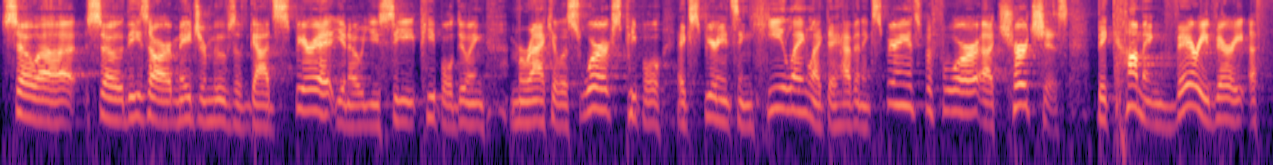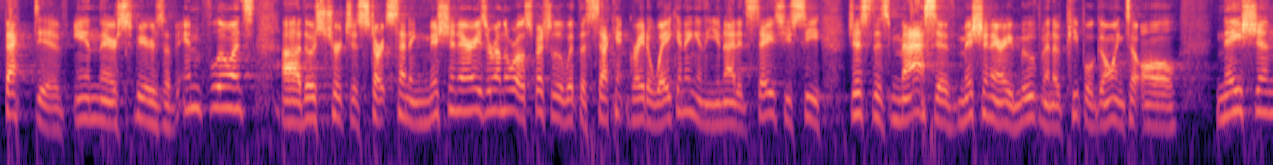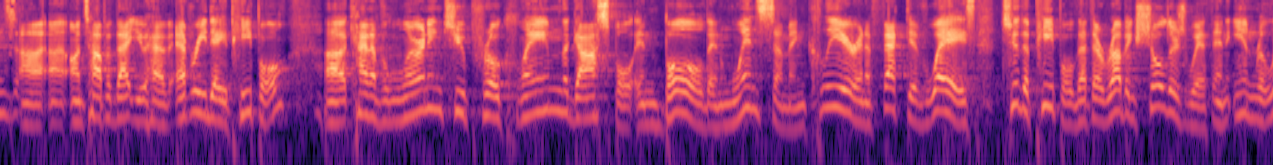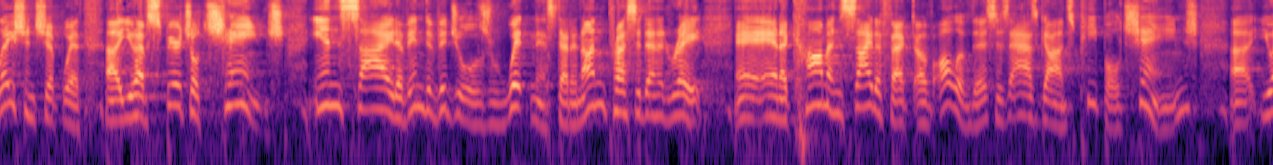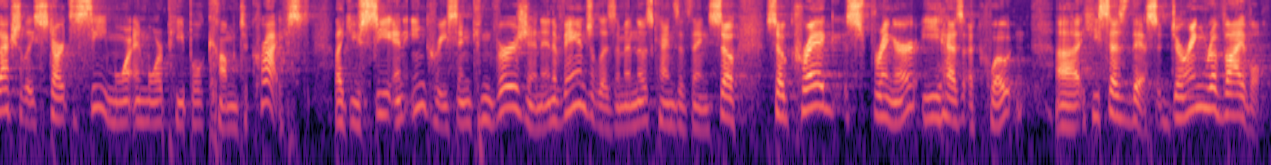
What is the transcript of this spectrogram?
So, uh, so these are major moves of God's Spirit. You know, you see people doing miraculous works, people experiencing healing like they haven't experienced before, uh, churches becoming very, very effective in their spheres of influence. Uh, those churches start sending missionaries around the world, especially with the Second Great Awakening in the United States. You see just this massive missionary movement of people going to all nations. Uh, uh, on top of that, you have everyday people uh, kind of learning to proclaim the gospel in bold and winsome and clear and effective ways to the people that they're rubbing shoulders with and in relationship with. Uh, you have spiritual change inside of individuals witnessed at an unprecedented rate. And a common side effect of all of this is as God's people change, uh, you actually start to see more and more people come to Christ like you see an increase in conversion and evangelism and those kinds of things. So, so Craig Springer, he has a quote. Uh, he says this During revival,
